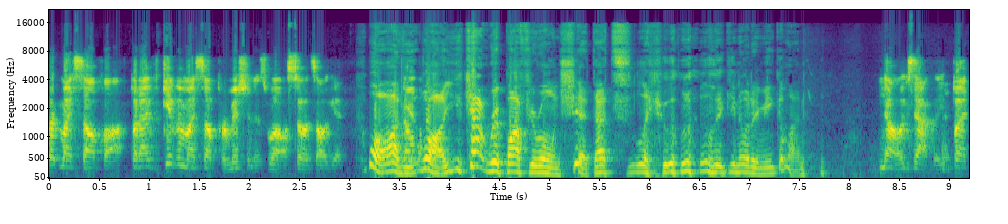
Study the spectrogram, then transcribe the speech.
ripped myself off. But I've given myself permission as well, so it's all good. Well, obvious, well, you can't rip off your own shit. That's like, like you know what I mean? Come on. No, exactly. But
